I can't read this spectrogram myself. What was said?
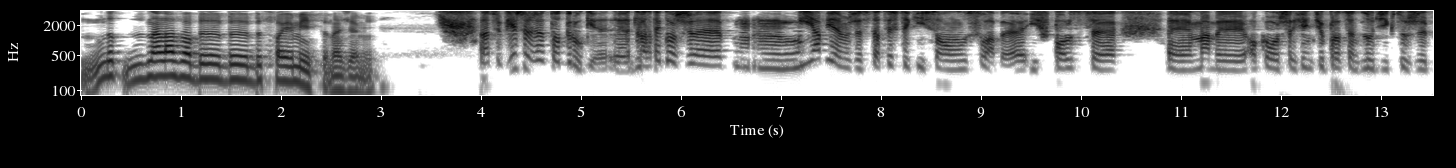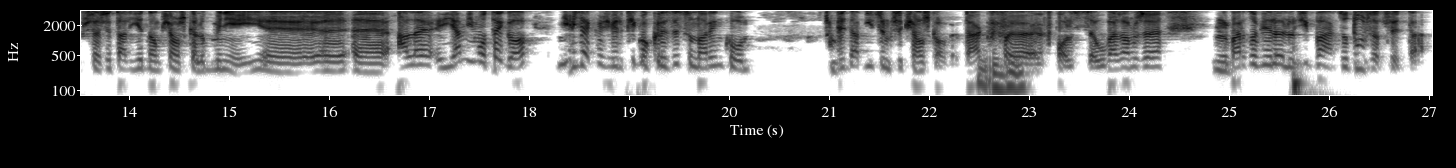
no, znalazłaby by, by swoje miejsce na ziemi. Znaczy wierzę, że to drugie, e, dlatego że mm, ja wiem, że statystyki są słabe i w Polsce e, mamy około 60% ludzi, którzy przeczytali jedną książkę lub mniej, e, ale ja mimo tego nie widzę jakiegoś wielkiego kryzysu na rynku wydawniczym czy książkowym, tak, w, w Polsce. Uważam, że bardzo wiele ludzi bardzo dużo czyta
